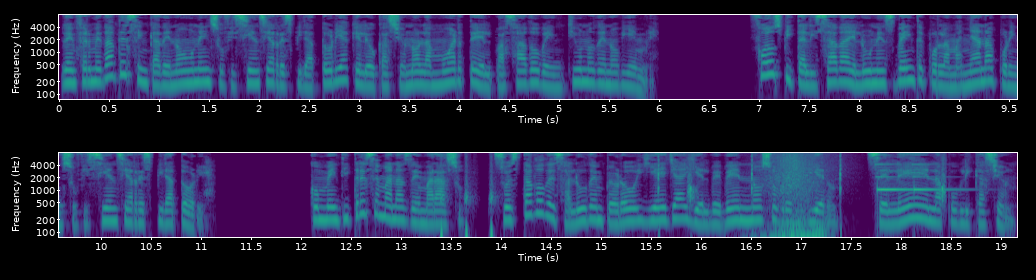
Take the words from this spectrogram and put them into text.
la enfermedad desencadenó una insuficiencia respiratoria que le ocasionó la muerte el pasado 21 de noviembre. Fue hospitalizada el lunes 20 por la mañana por insuficiencia respiratoria. Con 23 semanas de embarazo, su estado de salud empeoró y ella y el bebé no sobrevivieron, se lee en la publicación.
